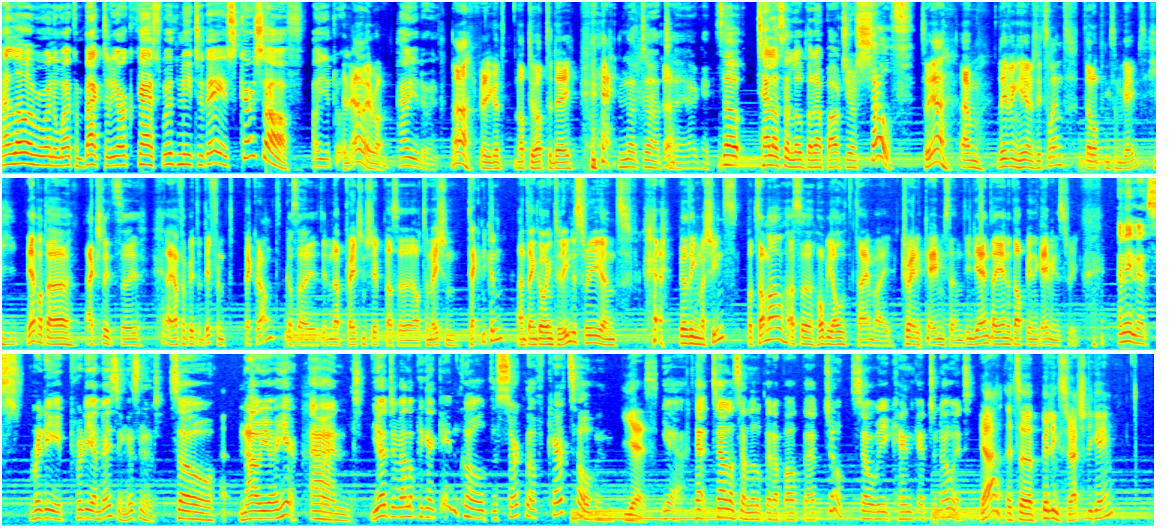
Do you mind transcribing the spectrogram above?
Hello, everyone, and welcome back to the OrcoCast. With me today is Kursoff. How you doing? Hello, everyone. How you doing? Ah, pretty good. Not too hot today. Not too hot today. Okay. So, tell us a little bit about yourself. So yeah, I'm living here in Switzerland, developing some games. yeah, but uh, actually, it's uh, I have a bit of different background because I did an apprenticeship as an automation technician, and then going to the industry and building machines. But somehow, as a hobby all the time, I created games, and in the end, I ended up in the game industry. I mean, that's pretty pretty amazing, isn't it? So now you're here, and you're developing a game called The Circle of Kertzhoven. Yes. Yeah. T- tell us a little bit about that too, so we can get to know it. Yeah, it's a building strategy game,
